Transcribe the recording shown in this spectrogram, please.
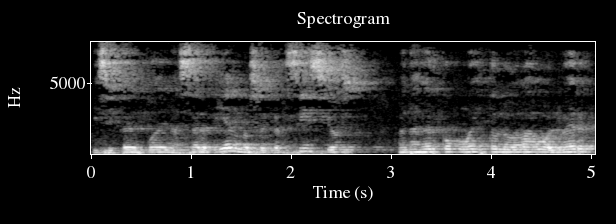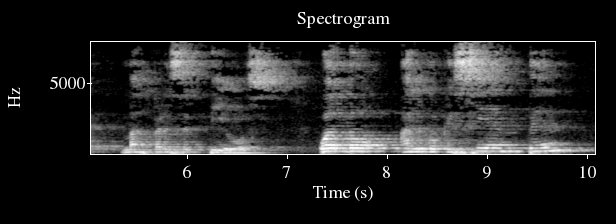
Y si ustedes pueden hacer bien los ejercicios, van a ver cómo esto lo va a volver más perceptivos. Cuando algo que sienten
